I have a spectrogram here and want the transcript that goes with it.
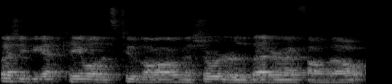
Especially if you got cable that's too long, the shorter the better. I found out.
